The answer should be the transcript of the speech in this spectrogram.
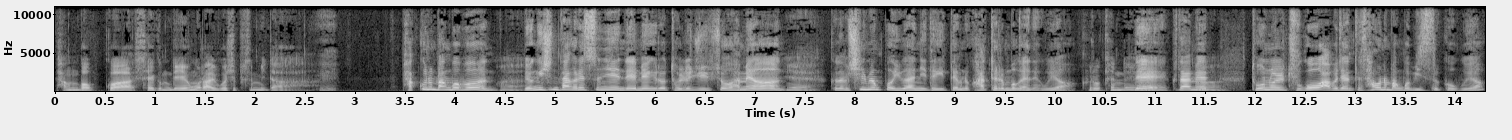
방법과 세금 내용을 알고 싶습니다. 예. 바꾸는 방법은 네. 명의 신탁을 했으니 내 명의로 돌려주십시오 하면 예. 그다음 에 실명법 위반이 되기 때문에 과태료를 먹어야 되고요. 그렇겠네요. 네, 그다음에 어. 돈을 주고 아버지한테 사오는 방법이 있을 거고요.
